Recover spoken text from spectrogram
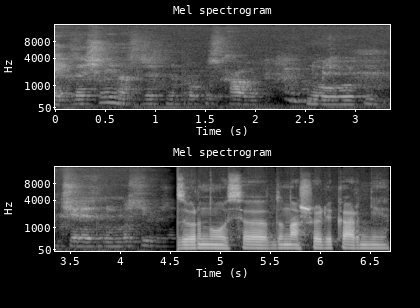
Як зайшли, нас вже не пропускали. Ну, через мосів вже. Звернулося до нашої лікарні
